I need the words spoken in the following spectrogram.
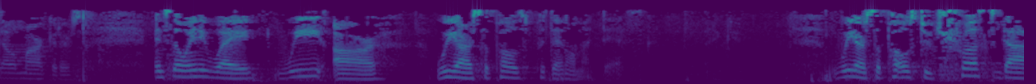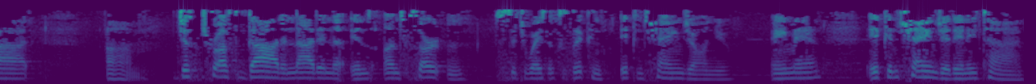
Telemarketers. And so anyway, we are we are supposed to put that on my we are supposed to trust God, um, just trust God and not in, the, in uncertain situations because it can it can change on you. Amen. It can change at any time,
